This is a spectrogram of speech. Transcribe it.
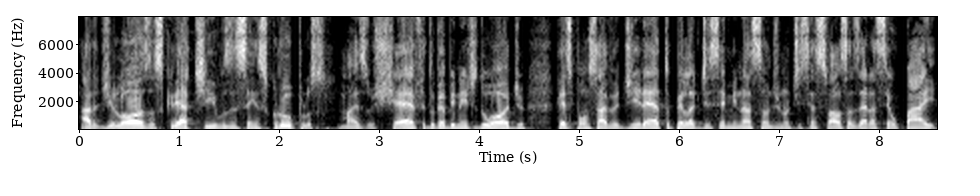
ardilosos, criativos e sem escrúpulos. Mas o chefe do gabinete do ódio, responsável direto pela disseminação de notícias falsas, era seu pai,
